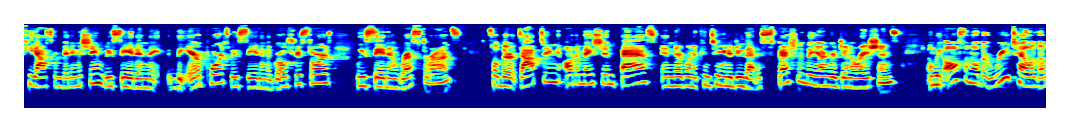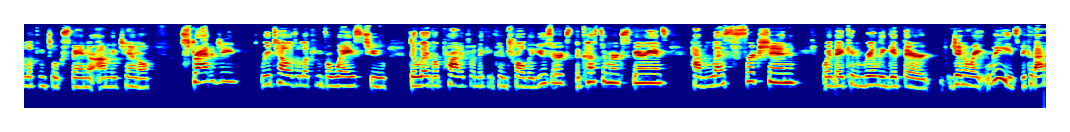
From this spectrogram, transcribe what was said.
kiosk and vending machines. We see it in the, the airports, we see it in the grocery stores, we see it in restaurants. So they're adopting automation fast and they're going to continue to do that, especially the younger generations. And we also know that retailers are looking to expand their omni-channel strategy. Retailers are looking for ways to deliver products where they can control the user, the customer experience, have less friction, where they can really get their generate leads because I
